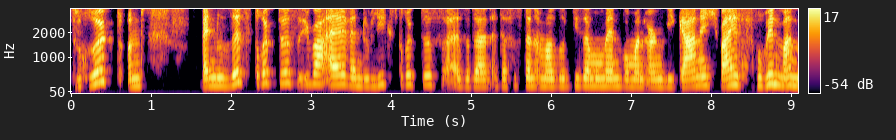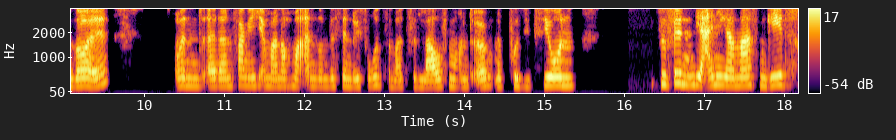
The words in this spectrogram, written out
drückt und wenn du sitzt, drückt es überall, wenn du liegst, drückt es. Also da, das ist dann immer so dieser Moment, wo man irgendwie gar nicht weiß, wohin man soll. Und äh, dann fange ich immer noch mal an, so ein bisschen durchs Wohnzimmer zu laufen und irgendeine Position zu finden, die einigermaßen geht,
